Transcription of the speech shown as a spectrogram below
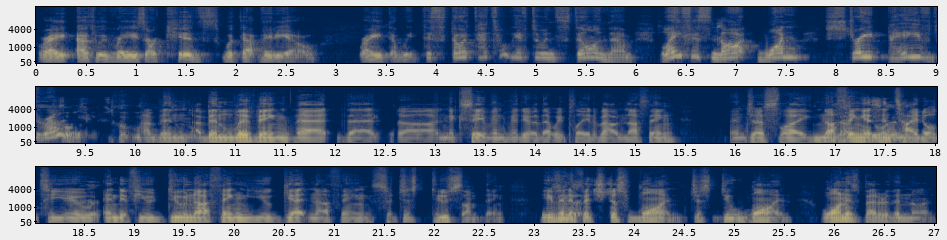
right as we raise our kids with that video right that we this that's what we have to instill in them. Life is not one straight paved road. I've been i've been living that that uh nick saban video that we played about nothing and just like nothing is doing entitled to you and if you do nothing you get nothing so just do something even if the- it's just one just do one one is better than none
